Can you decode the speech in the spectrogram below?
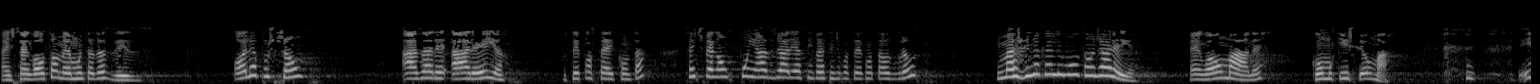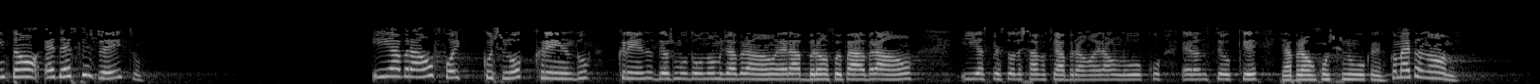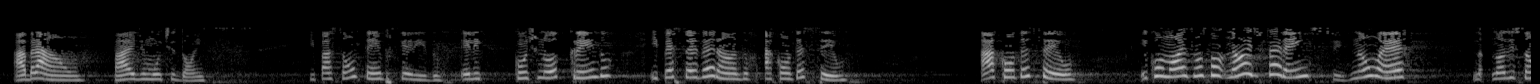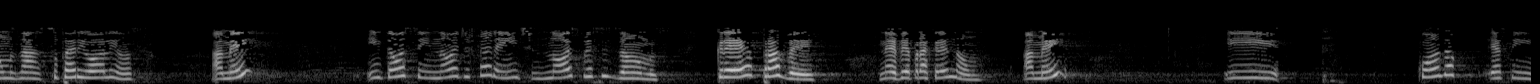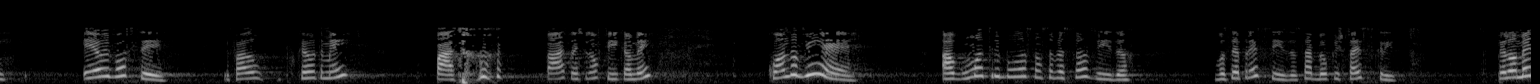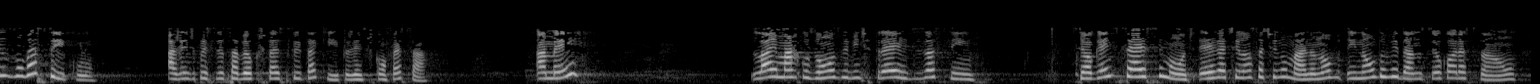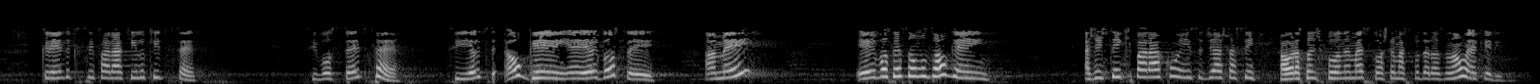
A gente está igual o Tomé muitas das vezes. Olha para o chão, are a areia. Você consegue contar? Se a gente pegar um punhado de areia assim, a gente consegue contar os grãos? Imagina aquele montão de areia. É igual o mar, né? Como que encheu o mar. então, é desse jeito. E Abraão foi, continuou crendo, crendo. Deus mudou o nome de Abraão, era Abraão, foi para Abraão. E as pessoas achavam que Abraão era louco, era não sei o quê. E Abraão continuou crendo. Como é teu nome? Abraão, pai de multidões. E passou um tempo, querido. Ele continuou crendo e perseverando. Aconteceu. Aconteceu. E com nós não, não é diferente. Não é. Nós estamos na superior aliança. Amém? Então, assim, não é diferente. Nós precisamos crer para ver. Não é ver para crer, não. Amém? E quando, assim, eu e você eu falo porque eu também passo. passo, a gente não fica, amém? Quando vier alguma tribulação sobre a sua vida, você precisa saber o que está escrito. Pelo menos no versículo. A gente precisa saber o que está escrito aqui, para a gente confessar. Amém? Lá em Marcos 11, 23, diz assim: Se alguém disser a esse monte, erga-te e lança-te no mar, e não duvidar no seu coração, crendo que se fará aquilo que disser. Se você disser, se eu disser, alguém, é eu e você. Amém? Eu e você somos alguém. A gente tem que parar com isso de achar assim, a oração de fulano é mais forte, é mais poderosa. Não é, querido.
